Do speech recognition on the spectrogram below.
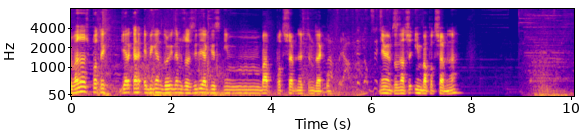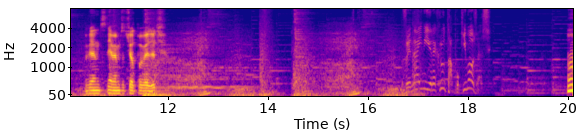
Czy uważasz po tych gierkach Epic Druidem, że Ziliak jest imba potrzebny w tym deku? Nie wiem, co znaczy imba potrzebny. Więc nie wiem, co ci odpowiedzieć. Wynajmij rekruta, póki możesz. Mm.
